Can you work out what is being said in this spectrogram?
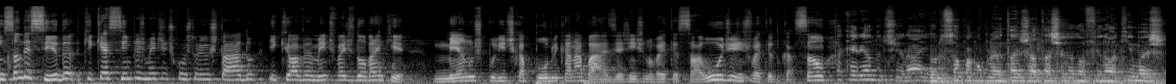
ensandecida que quer simplesmente desconstruir o Estado e que obviamente vai desdobrar em quê? Menos política pública na base. A gente não vai ter saúde, a gente vai ter educação. Tá querendo tirar, Yuri, só para complementar, a gente já está chegando ao final aqui, mas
